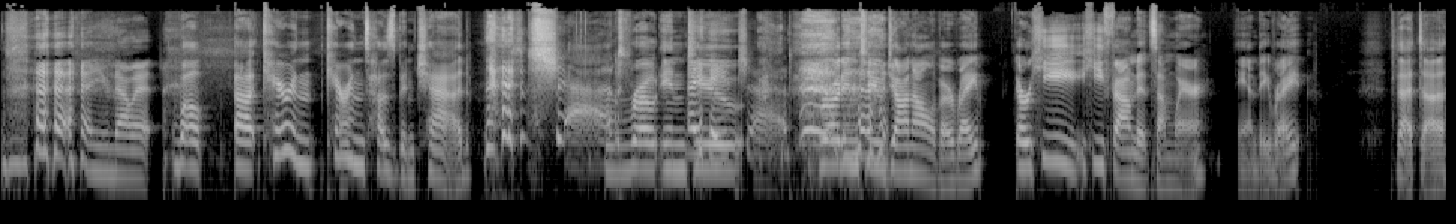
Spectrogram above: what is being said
you know it. Well, uh, Karen, Karen's husband Chad Chad. wrote into Chad. wrote into John Oliver, right? Or he he found it somewhere, Andy, right? That uh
